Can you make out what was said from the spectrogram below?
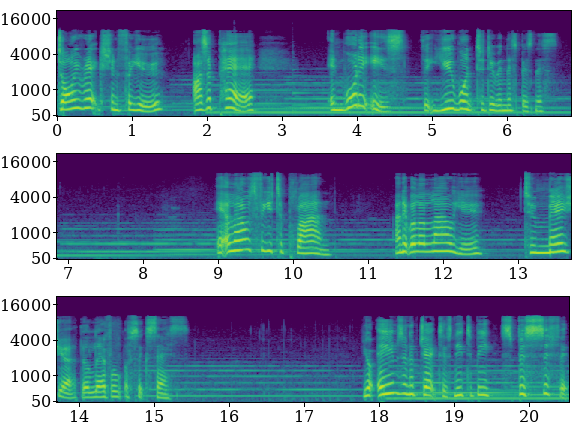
direction for you as a pair in what it is that you want to do in this business. It allows for you to plan and it will allow you to measure the level of success. Your aims and objectives need to be specific.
